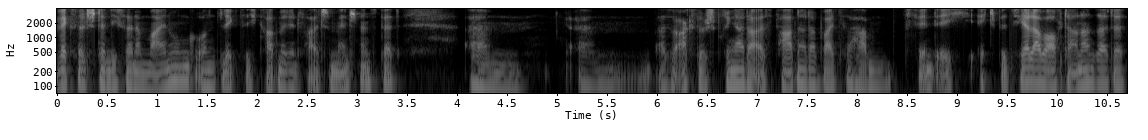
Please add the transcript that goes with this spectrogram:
wechselt ständig seine Meinung und legt sich gerade mit den falschen Menschen ins Bett. Ähm, also Axel Springer da als Partner dabei zu haben, finde ich echt speziell. Aber auf der anderen Seite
